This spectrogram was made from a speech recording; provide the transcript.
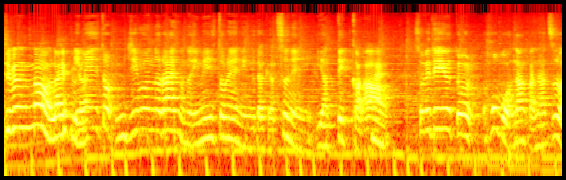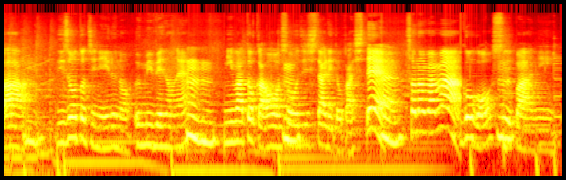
自分のライフが？イメージと自分のライフのイメージトレーニングだけは常にやってっから、はい。それで言うとほぼなんか夏はうん。リゾート地にいるの海辺のね、うんうん。庭とかを掃除したりとかして、うん。そのまま午後スーパーにうん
